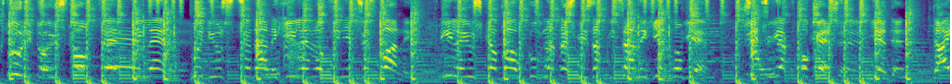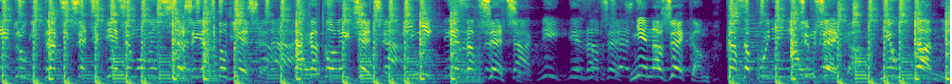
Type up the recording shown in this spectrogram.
Który to już koncert? Ile płyt już sprzedanych? Ile nocy nieprzespanych? Ile już kawałków na taśmie zapisanych? Jedno wiem, w życiu jak w pokerze. Jeden daje, drugi traci, trzeci bierze Mówiąc szczerze, ja w to wierzę. Taka kolej rzeczy i nikt nie zaprzeczy. Nikt nie zaprzeczy. Nie narzekam, kasa płynie niczym rzeka. Nieustannie,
